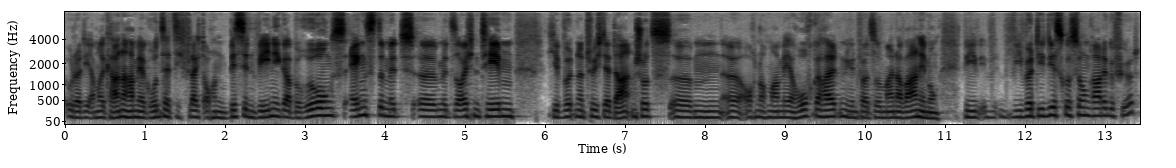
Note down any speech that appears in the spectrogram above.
oder die Amerikaner haben ja grundsätzlich vielleicht auch ein bisschen weniger Berührungsängste mit, äh, mit solchen Themen. Hier wird natürlich der Datenschutz ähm, äh, auch nochmal mehr hochgehalten, jedenfalls so meiner Wahrnehmung. Wie, wie wird die Diskussion gerade geführt?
